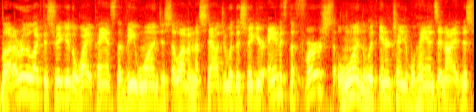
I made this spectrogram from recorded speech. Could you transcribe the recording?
But I really like this figure, the white pants, the V1, just a lot of nostalgia with this figure. And it's the first one with interchangeable hands. And I this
